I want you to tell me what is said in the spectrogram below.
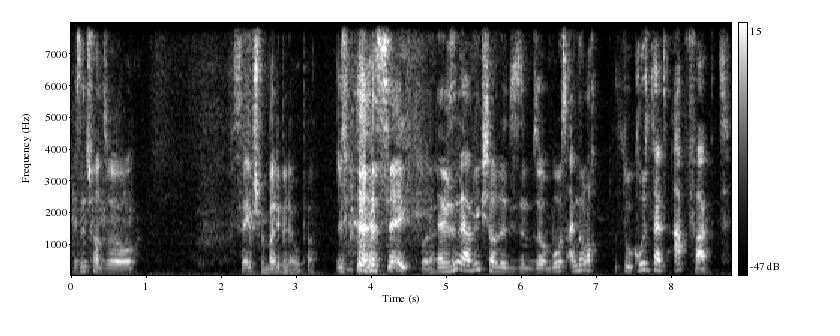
Wir sind schon so. Safe, ich bin Bodybuilder-Opa. Safe, oder? Ja, wir sind ja wirklich schon in diesem so, wo es einem nur noch so größtenteils abfuckt.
